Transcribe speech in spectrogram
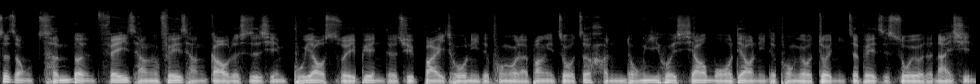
这种成本非常非常高的事情，不要随便的去拜托你的朋友来帮你做，这很容易会消磨掉你的朋友对你这辈子所有的耐心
